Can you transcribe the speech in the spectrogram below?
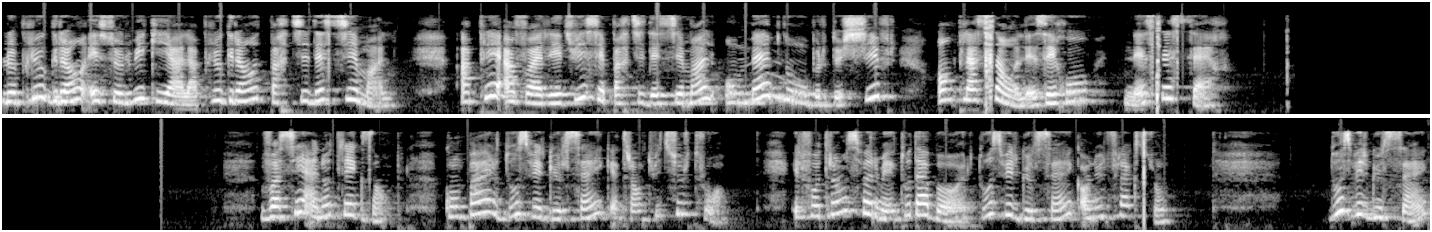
le plus grand est celui qui a la plus grande partie décimale. Après avoir réduit ces parties décimales au même nombre de chiffres en plaçant les zéros nécessaires. Voici un autre exemple. Compare 12,5 et 38 sur 3. Il faut transformer tout d'abord 12,5 en une fraction. 12,5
